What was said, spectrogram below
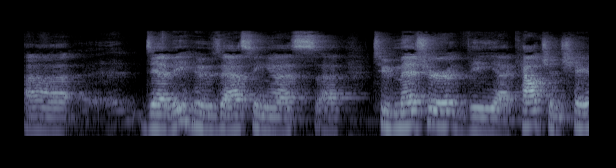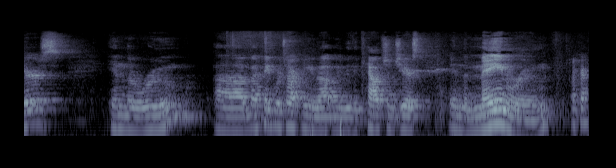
uh, Debbie, who's asking us uh, to measure the uh, couch and chairs in the room. Um, I think we're talking about maybe the couch and chairs in the main room, Okay.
